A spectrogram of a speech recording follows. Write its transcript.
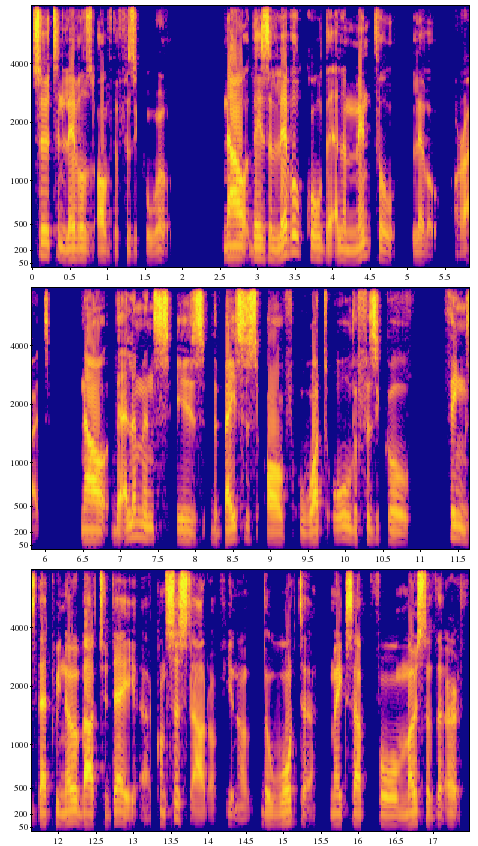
certain levels of the physical world. Now, there's a level called the elemental level. All right. Now, the elements is the basis of what all the physical things that we know about today uh, consist out of. You know, the water makes up for most of the earth.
